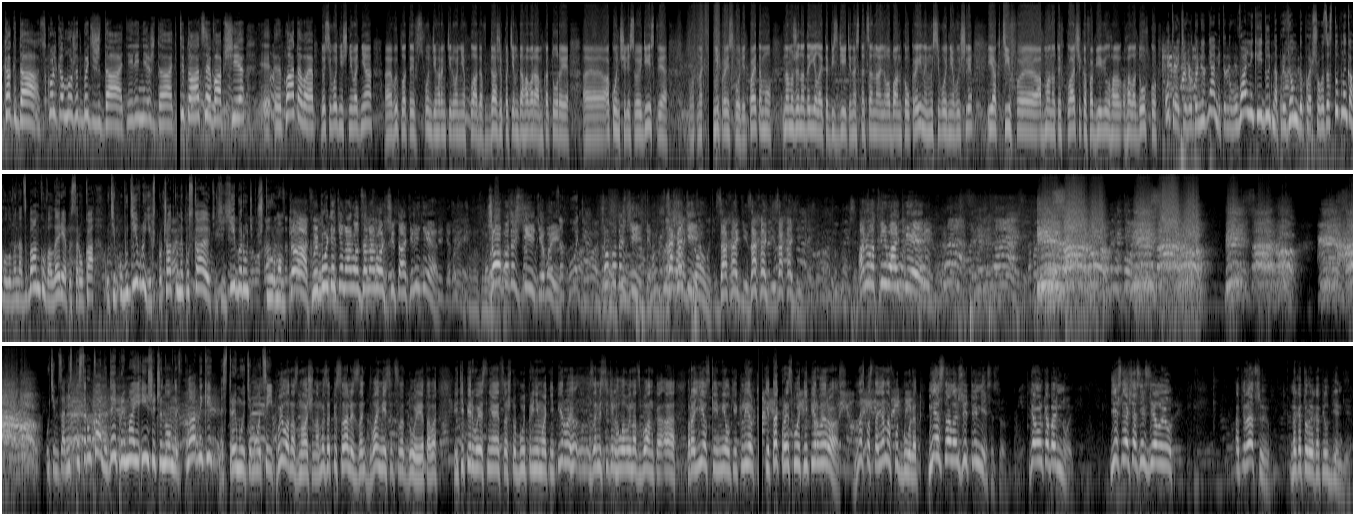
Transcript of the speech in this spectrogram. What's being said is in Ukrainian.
Когда, сколько может быть ждать или не ждать. Ситуация вообще э, э, патовая. До сегодняшнего дня э, выплаты в фонде гарантирования вкладов даже по тем договорам, которые э, окончили свое действие, вот, на- не происходит. Поэтому нам уже надоела эта бездеятельность Национального банка Украины. Мы сегодня вышли, и актив э, обманутых вкладчиков объявил гол- голодовку. О третій годині дня мітингувальники йдуть на прийом до першого заступника голови Нацбанку Валерія Писарука. Утім, у будівлю їх спочатку не пускають. Її беруть штурмом. Так, вы будете народ за народ считать или нет? Что подождите вы? Что подождите? Заходи, заходи, заходи, заходи. А ну открывай двери. Утім, замість Писарука людей приймає інший чиновник. Вкладники не стримують емоцій. Было назначено, мы записались за два месяца до этого. И теперь выясняется, что будет принимать не первый э, заместитель главы Нацбанка, а Раевский, мелкий клерк. И так происходит не первый раз. Нас постоянно футболят. Мне осталось жить три месяца. Я онкобольной. Если я сейчас не сделаю операцию, на которую я копил деньги,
